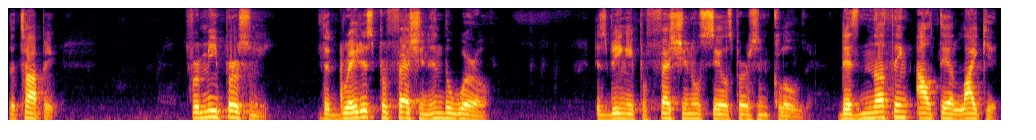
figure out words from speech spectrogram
the topic for me personally, the greatest profession in the world is being a professional salesperson closer. There's nothing out there like it.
